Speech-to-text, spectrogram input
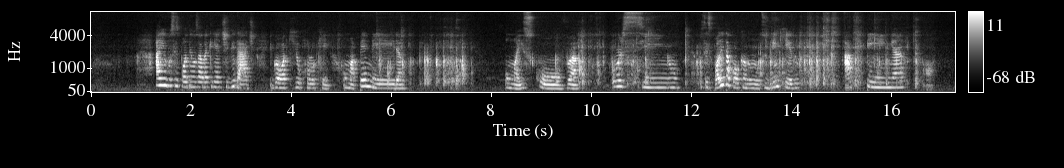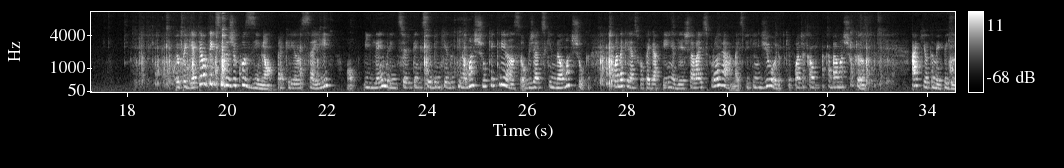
Aí vocês podem usar da criatividade, igual aqui eu coloquei uma peneira, uma escova, ursinho, vocês podem estar tá colocando outros brinquedos. A pinha, ó. Eu peguei até utensílios de cozinha, ó, pra criança ir. Ó, e lembrem, tem que ser brinquedo que não machuque a criança, objetos que não machucam. Quando a criança for pegar a pinha, deixa ela explorar, mas fiquem de olho, porque pode acabar machucando. Aqui eu também peguei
